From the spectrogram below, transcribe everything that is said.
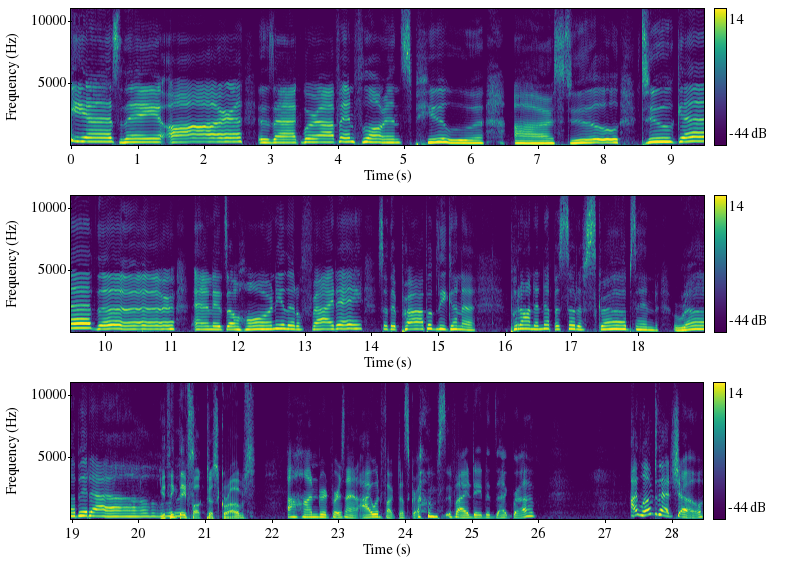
Yes, they are. Zach Braff and Florence Pugh are still together. And it's a horny little Friday, so they're probably gonna put on an episode of Scrubs and rub it out. You think they fucked to Scrubs? A hundred percent. I would fuck to Scrubs if I dated Zach Braff. I loved that show.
